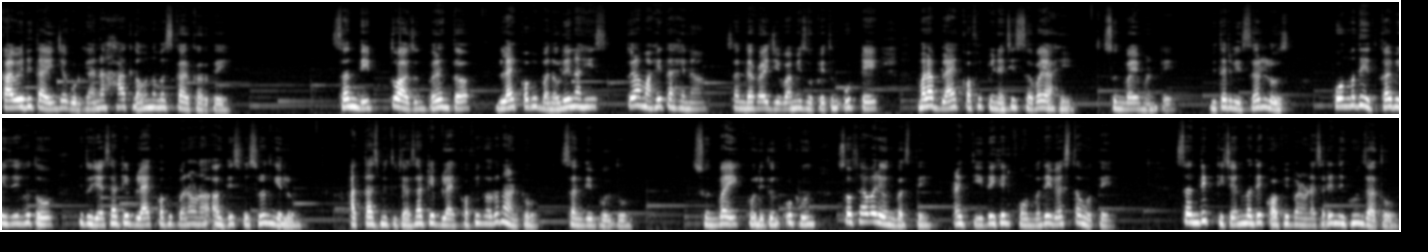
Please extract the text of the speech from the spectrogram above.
कावेरी ताईंच्या गुडघ्यांना हात लावून नमस्कार करते. संदीप तू अजूनपर्यंत ब्लॅक कॉफी बनवली नाहीस? तुला माहीत आहे ना संध्याकाळी जेव्हा मी झोपेतून उठते मला ब्लॅक कॉफी पिण्याची सवय आहे सुनबाई म्हणते. मी तर विसरलोच. फोनमध्ये इतका बिझी होतो की तुझ्यासाठी ब्लॅक कॉफी बनवणं अगदीच विसरून गेलो. आत्ताच मी तुझ्यासाठी ब्लॅक कॉफी करून आणतो संदीप बोलतो. सुनबाई खोलीतून उठून सोफ्यावर येऊन बसते आणि ती देखील फोनमध्ये व्यस्त होते. संदीप किचनमध्ये कॉफी बनवण्यासाठी निघून जातो.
